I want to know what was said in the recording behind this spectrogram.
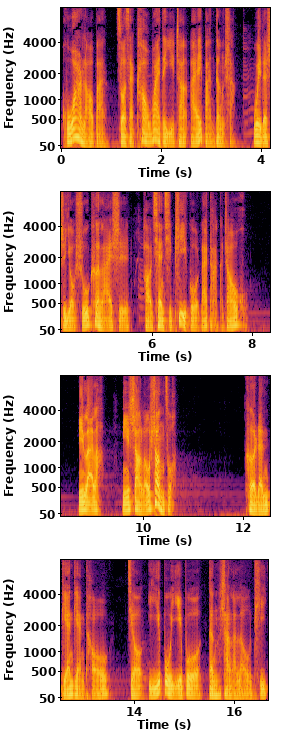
胡二老板坐在靠外的一张矮板凳上，为的是有熟客来时好欠起屁股来打个招呼。您来了，您上楼上坐。客人点点头，就一步一步登上了楼梯。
